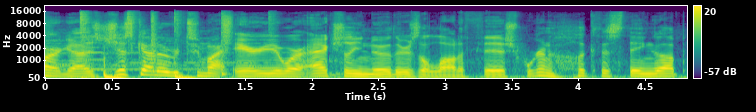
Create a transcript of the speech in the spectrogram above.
All right, guys, just got over to my area where I actually know there's a lot of fish. We're gonna hook this thing up.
